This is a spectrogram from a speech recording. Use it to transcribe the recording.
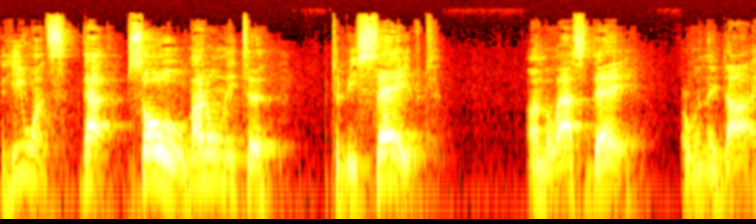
And he wants that soul not only to, to be saved on the last day or when they die,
